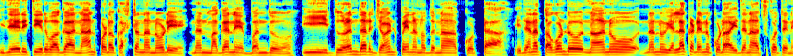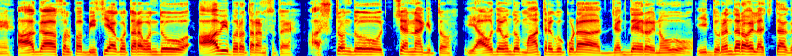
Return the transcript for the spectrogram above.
ಇದೇ ರೀತಿ ಇರುವಾಗ ನಾನ್ ಪಡೋ ಕಷ್ಟನ ನೋಡಿ ನನ್ ಮಗನೇ ಬಂದು ಈ ದುರಂಧರ್ ಜಾಯಿಂಟ್ ಪೈನ್ ಅನ್ನೋದನ್ನ ಕೊಟ್ಟ. ಇದನ್ನ ತಗೊಂಡು ನಾನು ನಾನು ಎಲ್ಲ ಕಡೆನೂ ಕೂಡ ಇದನ್ನ ಹಚ್ಕೋತೇನೆ. ಆಗ ಸ್ವಲ್ಪ ಬಿಸಿ ಆಗೋ ತರ ಒಂದು ಆವಿ ಬರೋ ತರ ಅನ್ಸುತ್ತೆ. ಅಷ್ಟೊಂದು ಚೆನ್ನಾಗಿತ್ತು. ಯಾವುದೇ ಒಂದು ಮಾತ್ರೆಗೂ ಕೂಡ ಜಗ್ದೇ ಇರೋ ನೋವು. ಈ ದುರಂಧರ್ ಆಯಿಲ್ ಹಚ್ಚಿದಾಗ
